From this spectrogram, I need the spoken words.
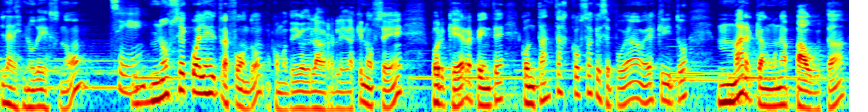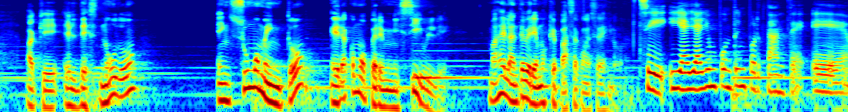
la desnudez, ¿no? Sí. No sé cuál es el trasfondo, como te digo, de la realidad es que no sé, porque de repente con tantas cosas que se pueden haber escrito, marcan una pauta a que el desnudo en su momento era como permisible. Más adelante veremos qué pasa con ese desnudo. Sí, y ahí hay un punto importante. Eh,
